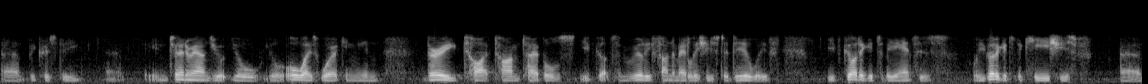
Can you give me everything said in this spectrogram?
Uh, because the uh, in turnarounds you're, you're, you're always working in very tight timetables. You've got some really fundamental issues to deal with. You've got to get to the answers, or you've got to get to the key issues uh,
